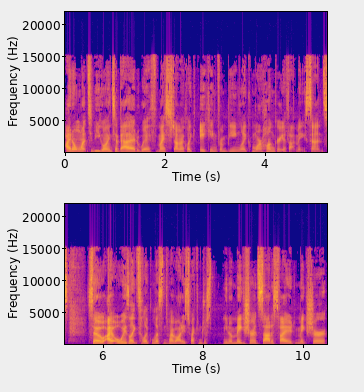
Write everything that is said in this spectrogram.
I don't want to be going to bed with my stomach like aching from being like more hungry, if that makes sense. So I always like to like listen to my body so I can just, you know, make sure it's satisfied, make sure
